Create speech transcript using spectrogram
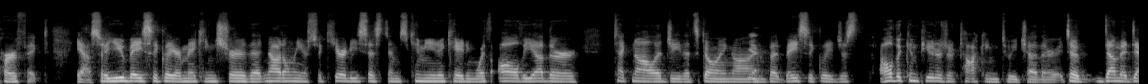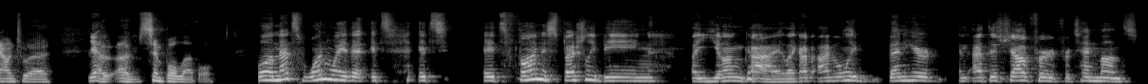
perfect yeah so you basically are making sure that not only are security systems communicating with all the other technology that's going on yeah. but basically just all the computers are talking to each other to dumb it down to a, yeah. a, a simple level well and that's one way that it's it's it's fun, especially being a young guy. Like I've, I've only been here and at this job for, for 10 months,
